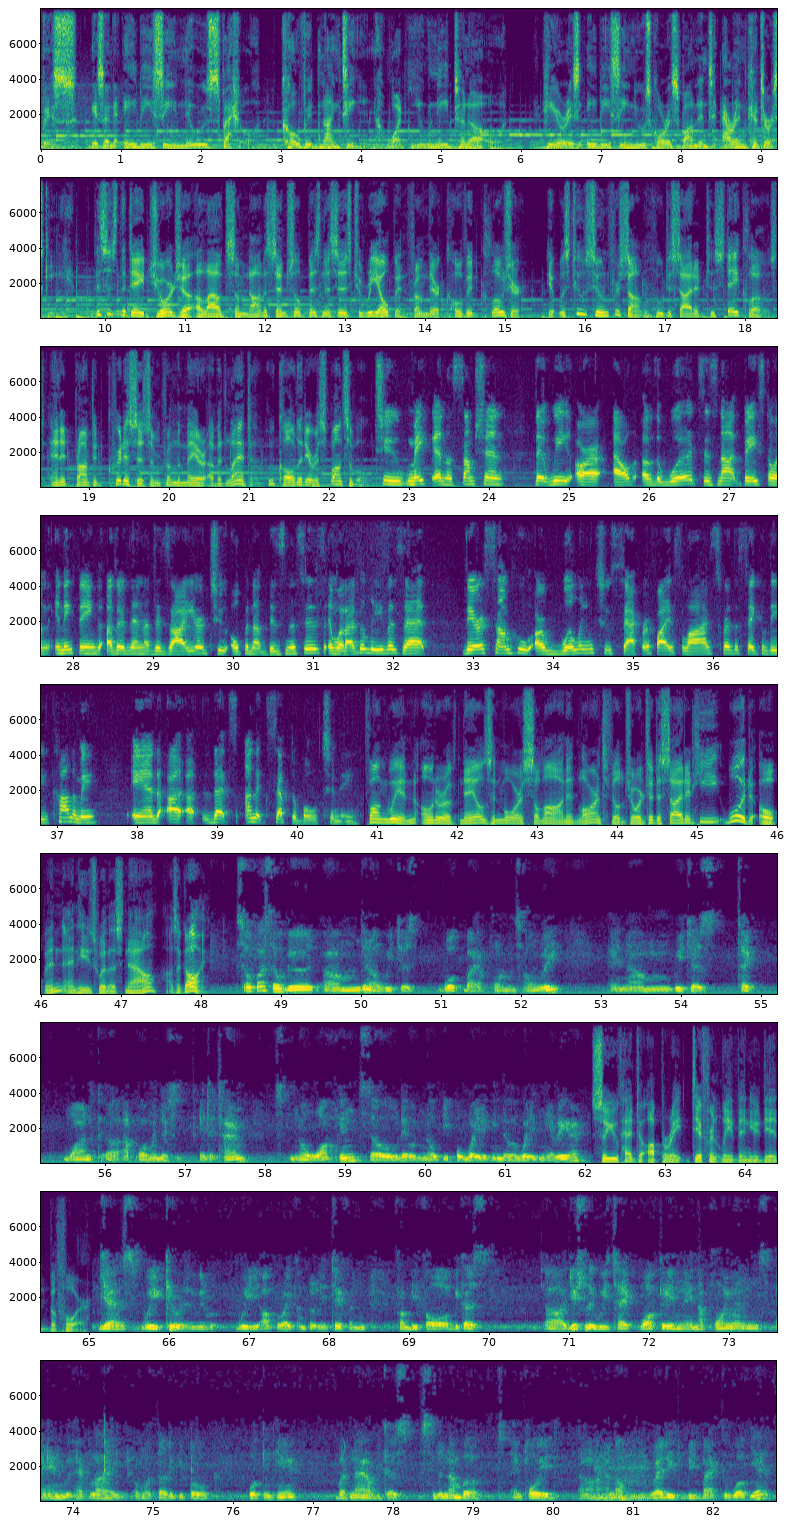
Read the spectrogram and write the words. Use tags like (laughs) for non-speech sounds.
This is an ABC News special COVID 19 What You Need to Know. Here is ABC News correspondent Aaron Katersky. This is the day Georgia allowed some non essential businesses to reopen from their COVID closure. It was too soon for some who decided to stay closed, and it prompted criticism from the mayor of Atlanta, who called it irresponsible. To make an assumption that we are out of the woods is not based on anything other than a desire to open up businesses. And what I believe is that there are some who are willing to sacrifice lives for the sake of the economy. And I, that's unacceptable to me. Fong Nguyen, owner of Nails and More Salon in Lawrenceville, Georgia, decided he would open, and he's with us now. How's it going? So far, so good. Um, you know, we just work by appointments only and um, we just take one uh, appointment at a time. No walking, so there were no people waiting in the waiting area. So you've had to operate differently than you did before. Yes, we currently we, we operate completely different from before because uh, usually we take walk-in and appointments, and we have like almost thirty people working here. But now because the number of employees uh, are not ready to be back to work yet,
